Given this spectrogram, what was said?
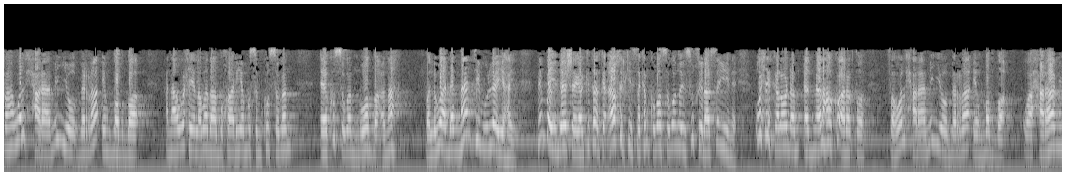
fahuwa alxaraamiyu bira-in dabda. Manaa wixii labada bukhaariyo muslim ku sugan ee ku sugan muwada'na bal waa dhammaantii buu leeyahay. Nin bay dee sheegaan kitaabka akhirkiisa kan kuba sugan oo isu khilaafsan yihiin. Wixii kale o dhan aad meelaha ku aragto fahuwa alxaraamiyu bira-in dabda. Waa xaraami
